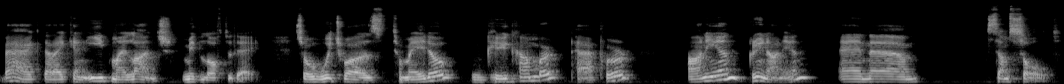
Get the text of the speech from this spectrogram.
bag that I can eat my lunch middle of the day. So which was tomato, Mhm. cucumber, pepper, onion, green onion, and um, some salt.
